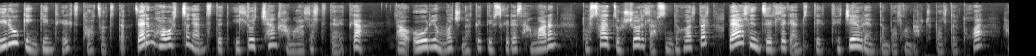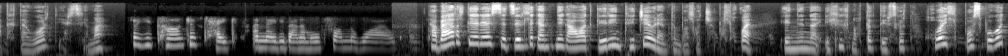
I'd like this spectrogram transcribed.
эрүүгийн гэмт хэрэгт тооцогддог. Зарим ховорцсон амьтдад илүү чанга хамгаалалттай байдаг. Та өөрийн муж нутаг дэвсгэрээс хамааран тусгай зөвшөөрөл авсан тохиолдолд байгалийн зэрлэг амьтдыг тэжээвэр амьтан болгон авч болдог тухай хатагтай word ярьсан юм а. So you can't just take a native animal from the wild. Та байгаль дээрээс зэрлэг амьтныг аваад гэрийн тэжээвэр амьтан болгож болохгүй Энэ нь ихэнх нутаг дэвсгэрт хууль бус бөгөөд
